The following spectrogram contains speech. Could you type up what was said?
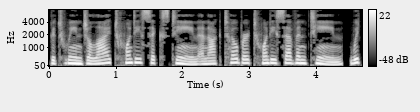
between July 2016 and October 2017, which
